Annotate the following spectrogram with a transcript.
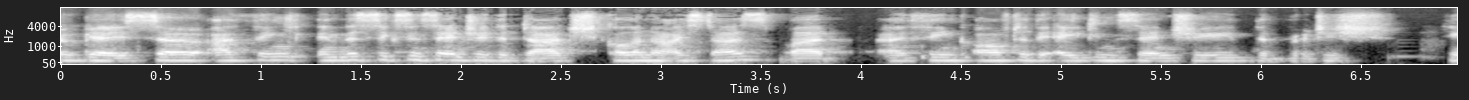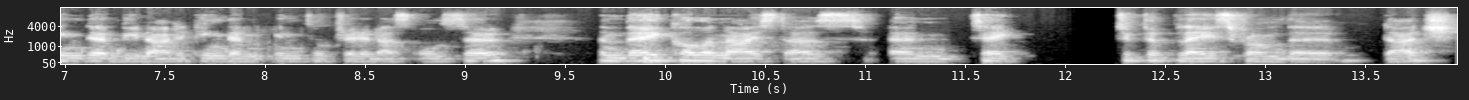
Okay, so I think in the 16th century the Dutch colonized us, but I think after the 18th century the British Kingdom, the United Kingdom infiltrated us also, and they colonized us and take took the place from the Dutch.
